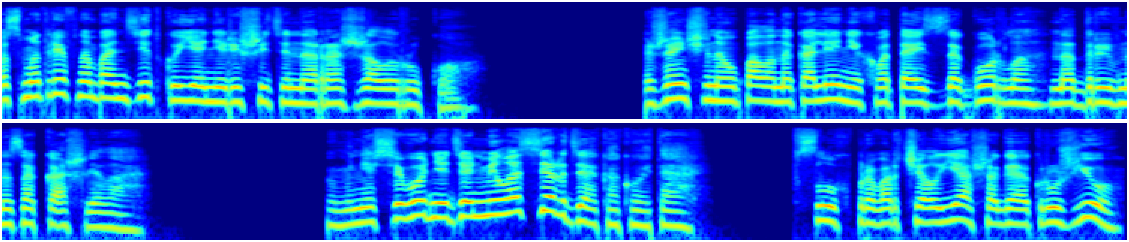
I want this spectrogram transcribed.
Посмотрев на бандитку, я нерешительно разжал руку. Женщина упала на колени, хватаясь за горло, надрывно закашляла. «У меня сегодня день милосердия какой-то!» Вслух проворчал я, шагая к ружью,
